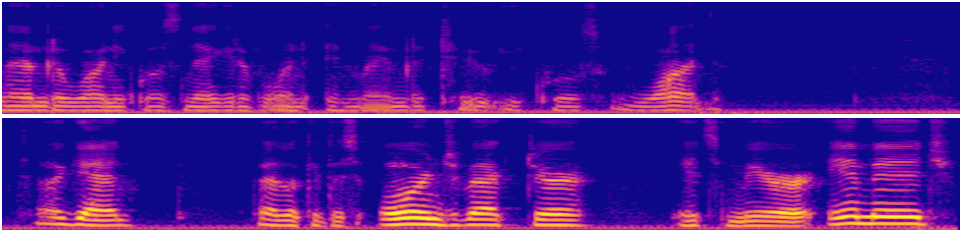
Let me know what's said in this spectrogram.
lambda 1 equals negative 1 and lambda 2 equals 1. So again, if I look at this orange vector, its mirror image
